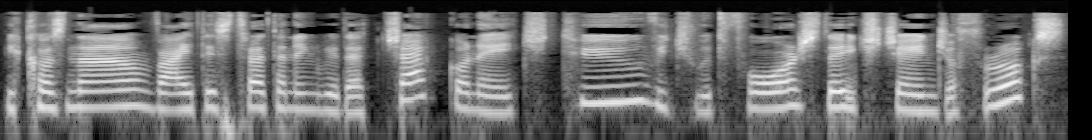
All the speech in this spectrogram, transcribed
because now white is threatening with a check on h2 which would force the exchange of rooks.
